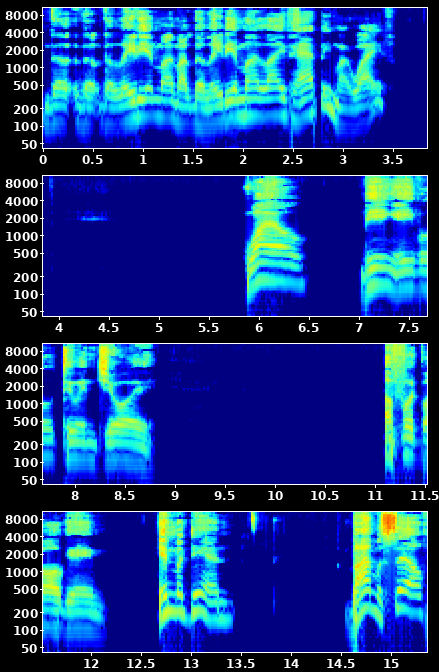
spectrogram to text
the the, the lady in my, my the lady in my life happy, my wife, while being able to enjoy a football game in my den by myself.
